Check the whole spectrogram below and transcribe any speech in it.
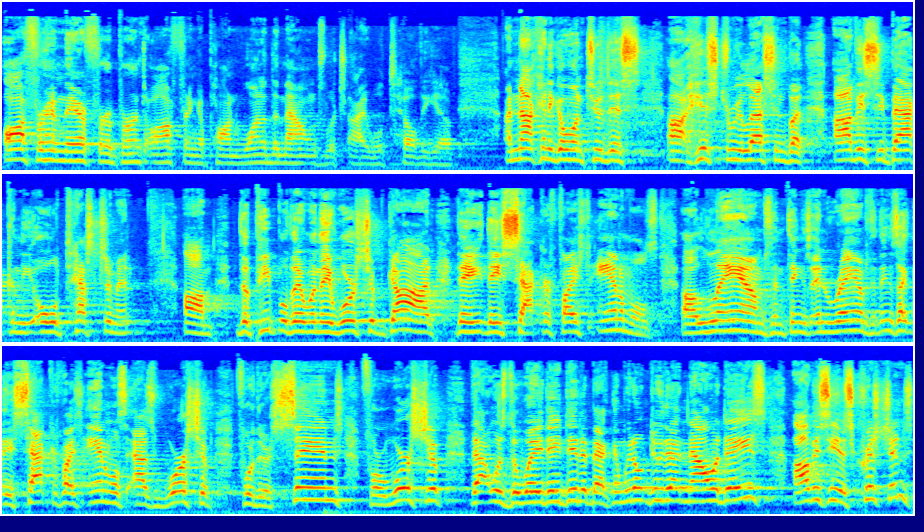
Offer him there for a burnt offering upon one of the mountains which I will tell thee of. I'm not going to go into this uh, history lesson, but obviously, back in the Old Testament, um, the people there, when they worshiped God, they, they sacrificed animals, uh, lambs and things, and rams and things like They sacrificed animals as worship for their sins, for worship. That was the way they did it back then. We don't do that nowadays. Obviously, as Christians,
